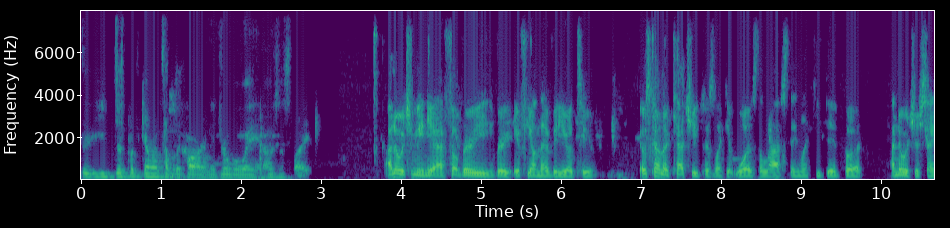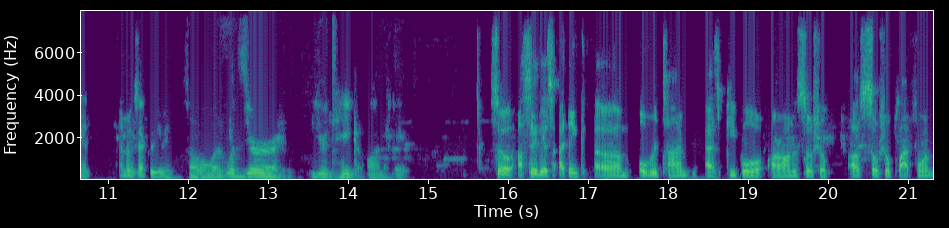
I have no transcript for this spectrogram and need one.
he just put the camera on top of the car and they drove away, and I was just like. I know what you mean. Yeah, I felt very very iffy on that video too. It was kind of catchy because like it was the last thing like he did, but I know what you're saying. I know exactly what you mean. So what what's your your take on it? So I'll say this: I think um, over time, as people are on a social a social platform,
